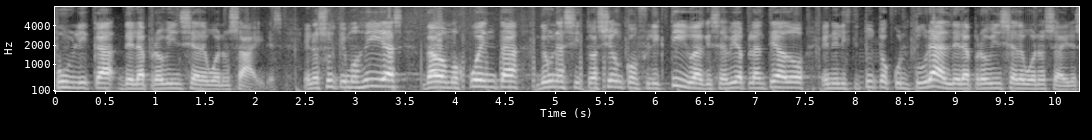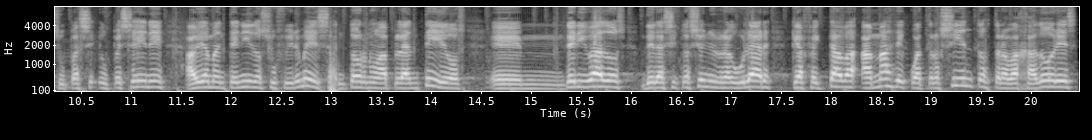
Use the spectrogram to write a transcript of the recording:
Pública de la provincia de Buenos Aires. En los últimos días dábamos cuenta de una situación conflictiva que se había planteado en el Instituto Cultural de la provincia de Buenos Aires. UPCN había mantenido su firmeza en torno a planteos em, derivados de la situación irregular que afectaba a más de 400 trabajadores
